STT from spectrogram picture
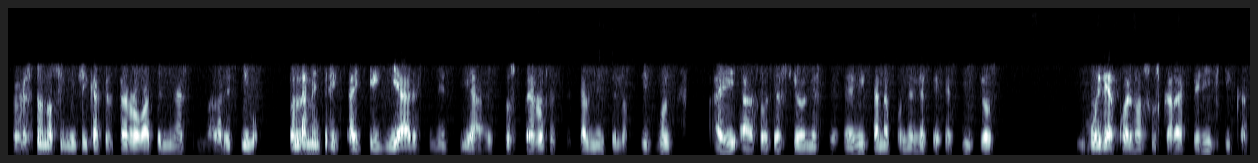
pero esto no significa que el perro va a terminar siendo agresivo. Solamente hay que guiar esa energía. Estos perros, especialmente los pitbulls, hay asociaciones que se dedican a ponerles ejercicios muy de acuerdo a sus características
